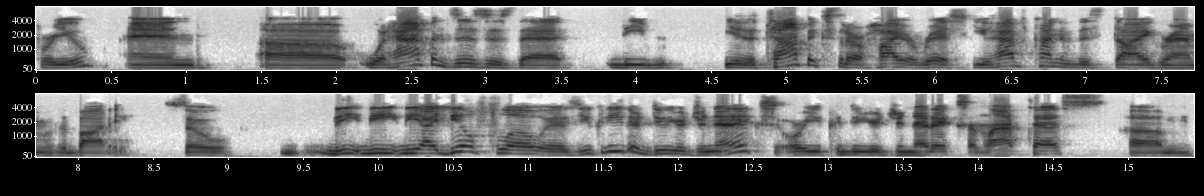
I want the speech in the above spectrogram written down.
for you. And uh, what happens is is that the you know the topics that are higher risk, you have kind of this diagram of the body. So the, the the ideal flow is you could either do your genetics or you could do your genetics and lab tests. Um,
